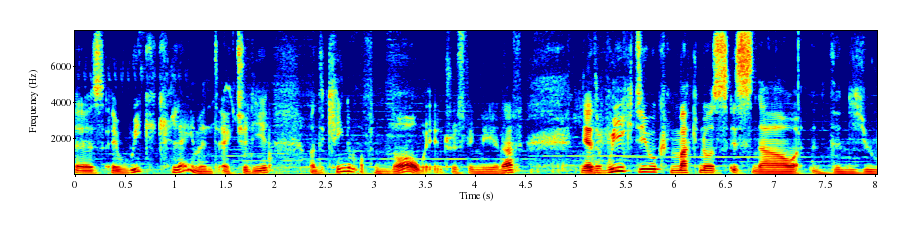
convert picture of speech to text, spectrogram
is a weak claimant actually on the Kingdom of Norway, interestingly enough. Yeah, the weak Duke Magnus is now the new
